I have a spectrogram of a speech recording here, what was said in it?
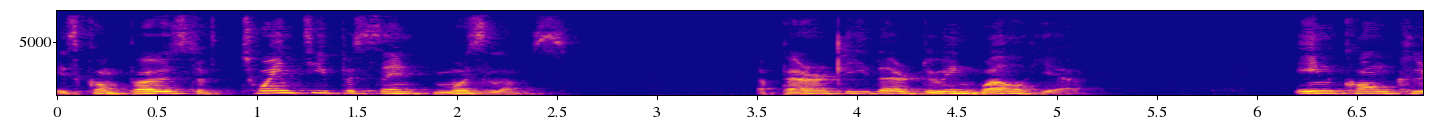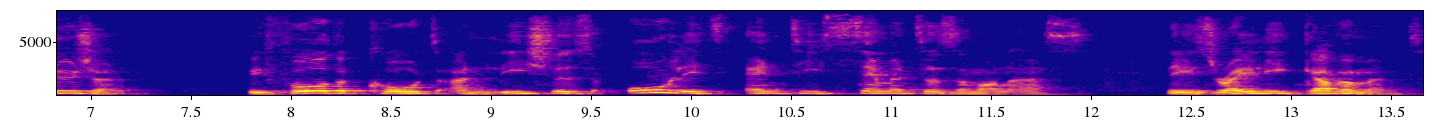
is composed of 20% Muslims. Apparently, they're doing well here. In conclusion, before the court unleashes all its anti Semitism on us, the Israeli government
